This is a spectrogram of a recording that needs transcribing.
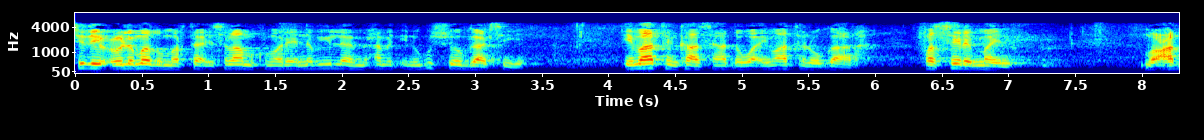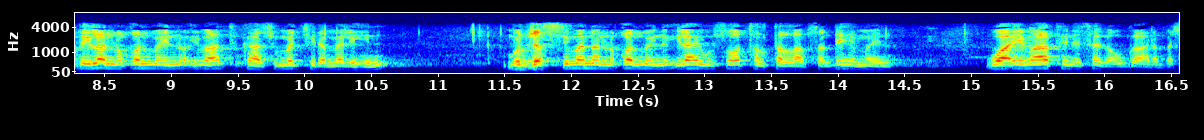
Sidii culimmadu marta islaamku maree nabiyullaahi maxamed inagu soo gaadhsiiyey. Imaatinkaasi hadda waa imaatin u gaara. Fasiri mayno. Mucadilo noqon mayno imaatinkaasu ma jira ma lihin. Mujasimana noqon mayno ilaahay uu soo taltallaabsan dhihi mayno. Waa imaatin isaga u gaara bas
